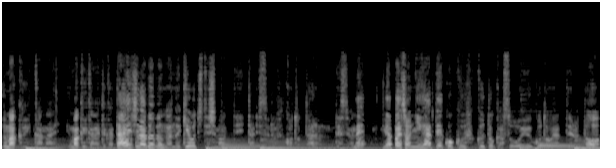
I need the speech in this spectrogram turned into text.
ー、うまくいかない。うまくいかないというか、大事な部分が抜け落ちてしまっていたりすることってあるんですよね。やっぱりその苦手克服とかそういうことをやってると、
